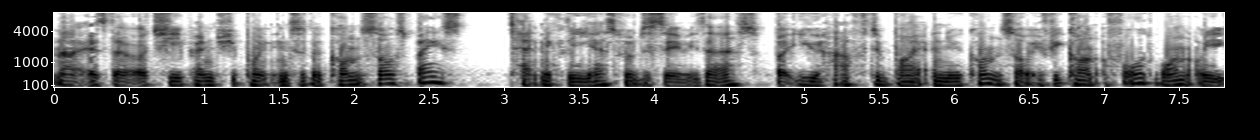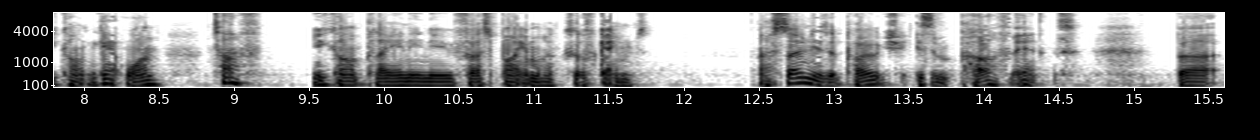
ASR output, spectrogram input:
Now, is there a cheap entry point into the console space? Technically, yes, with the Series S, but you have to buy a new console. If you can't afford one or you can't get one, tough. You can't play any new first party Microsoft games. Now, Sony's approach isn't perfect, but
